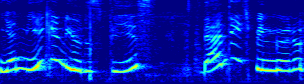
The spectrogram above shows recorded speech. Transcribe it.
ya niye gülüyoruz biz? Ben de hiç bilmiyorum.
